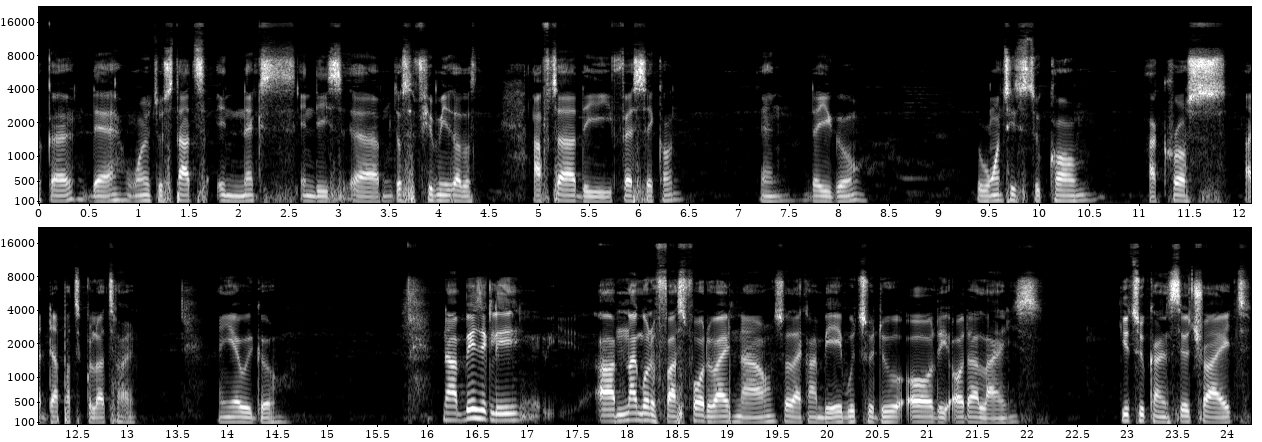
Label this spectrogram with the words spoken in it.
Okay there. We want to start in next in this um, just a few minutes after the first second and there you go. We want it to come across at that particular time. And here we go. Now basically i'm not going to fast forward right now so that i can be able to do all the other lines. You too can still try it.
